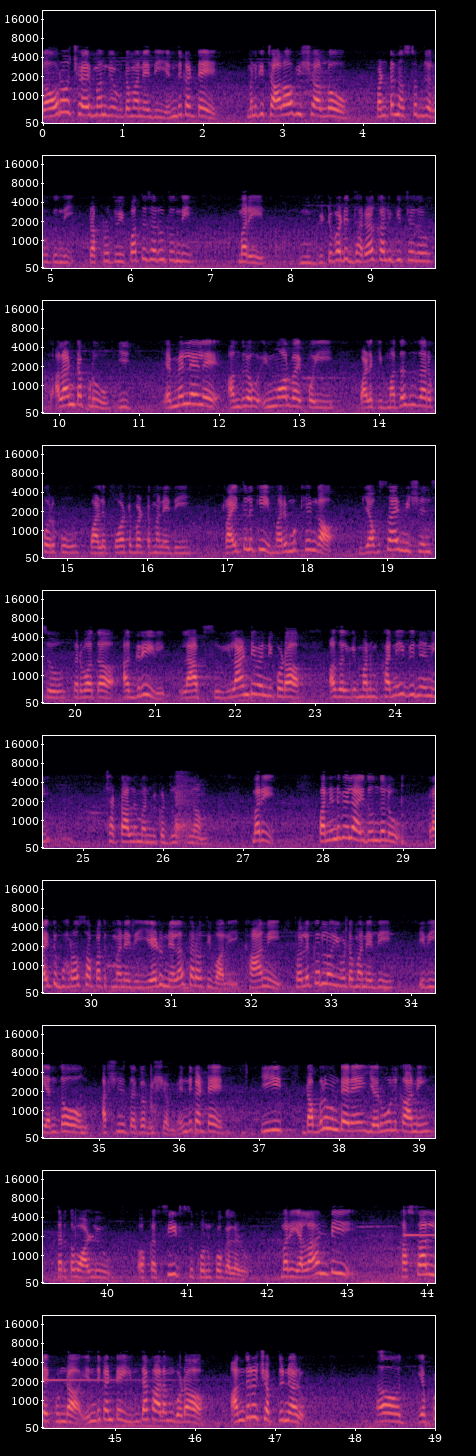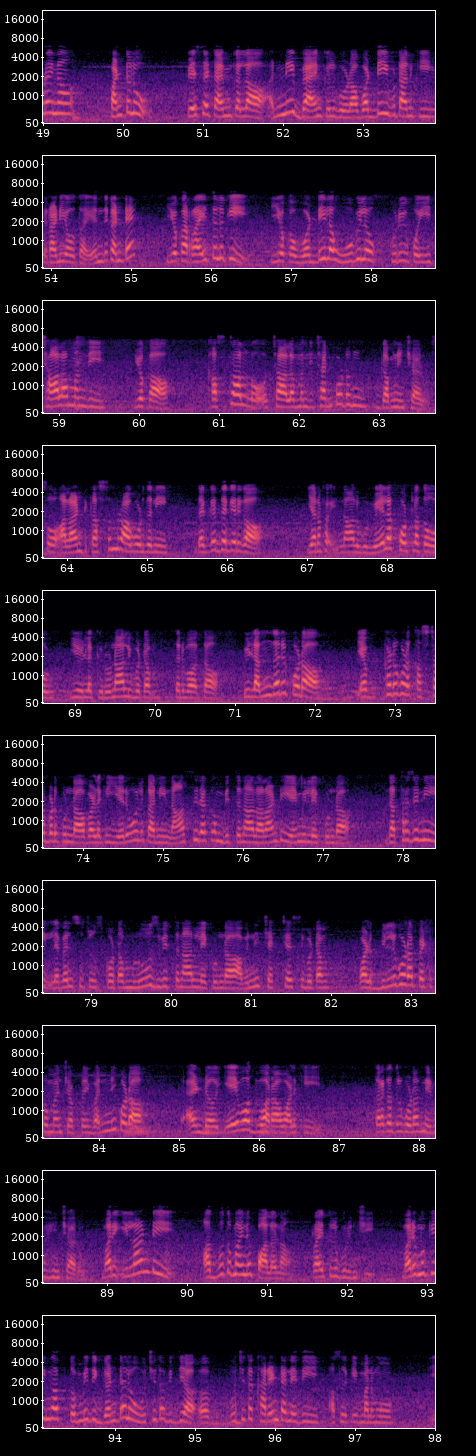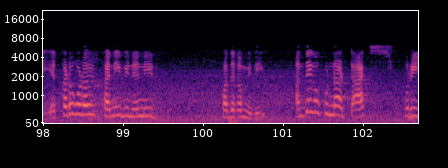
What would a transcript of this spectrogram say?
గౌరవ చైర్మన్గా ఇవ్వటం అనేది ఎందుకంటే మనకి చాలా విషయాల్లో పంట నష్టం జరుగుతుంది ప్రకృతి విపత్తు జరుగుతుంది. మరి గిట్టుబడి ధర కలిగించదు. అలాంటప్పుడు ఈ ఎమ్మెల్యేలే అందులో ఇన్వాల్వ్ అయిపోయి వాళ్ళకి మద్దతు ధర కొరకు వాళ్ళు పోటపడటం అనేది రైతులకి మరి ముఖ్యంగా వ్యవసాయ మిషన్స్ తర్వాత అగ్రి ల్యాబ్స్ ఇలాంటివన్నీ కూడా అసలుకి మనం కనీ వినని చట్టాలను మనం ఇక్కడ చూస్తున్నాం. మరి పన్నెండు వేల ఐదు వందలు రైతు భరోసా పథకం అనేది ఏడు నెలల తర్వాత ఇవ్వాలి. కానీ తొలకరిలో ఇవ్వటం అనేది ఇది ఎంతో హర్షించదగ్గ విషయం. ఎందుకంటే ఈ డబ్బులు ఉంటేనే ఎరువులు కానీ తర్వాత వాళ్ళు ఒక సీడ్స్ కొనుక్కోగలరు. మరి ఎలాంటి కష్టాలు లేకుండా ఎందుకంటే ఇంతకాలం కూడా అందరూ చెప్తున్నారు ఎప్పుడైనా పంటలు వేసే టైం కల్లా అన్ని బ్యాంకులు కూడా వడ్డీ ఇవ్వడానికి రెడీ అవుతాయి. ఎందుకంటే ఈ యొక్క రైతులకి ఈ యొక్క వడ్డీల ఊబిలో కురిగిపోయి చాలామంది ఈ యొక్క కష్టాల్లో చాలామంది చనిపోవడం గమనించారు. సో అలాంటి కష్టం రాకూడదని దగ్గర దగ్గరగా ఎనభై నాలుగు వేల కోట్లతో వీళ్ళకి రుణాలు ఇవ్వటం తర్వాత వీళ్ళందరూ కూడా ఎక్కడ కూడా కష్టపడకుండా వాళ్ళకి ఎరువులు కానీ నాసిరకం విత్తనాలు అలాంటివి ఏమీ లేకుండా నత్రజని లెవెల్స్ చూసుకోవటం లూజ్ విత్తనాలు లేకుండా అవన్నీ చెక్ చేసి ఇవ్వటం వాళ్ళు బిల్లు కూడా పెట్టుకోమని చెప్పడం ఇవన్నీ కూడా అండ్ ఏవో ద్వారా వాళ్ళకి తరగతులు కూడా నిర్వహించారు. మరి ఇలాంటి అద్భుతమైన పాలన రైతుల గురించి మరి ముఖ్యంగా తొమ్మిది గంటలు ఉచిత విద్య ఉచిత కరెంట్ అనేది అసలుకి మనము ఎక్కడ కూడా కని వినని పథకం ఇది. అంతేకాకుండా ట్యాక్స్ ఫ్రీ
